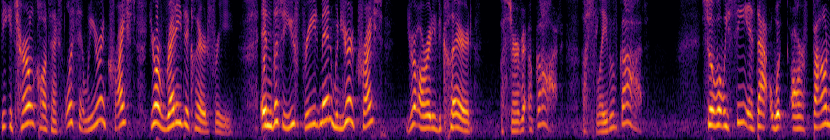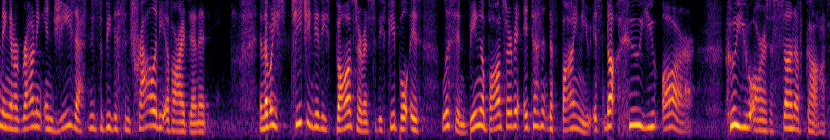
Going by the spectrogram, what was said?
the eternal context. Listen, when you're in Christ, you're already declared free. And listen, you freedmen, when you're in Christ, you're already declared a servant of God, a slave of God. So what we see is that what our founding and our grounding in Jesus needs to be the centrality of our identity. And then what he's teaching to these bondservants, to these people, is listen, being a bondservant, it doesn't define you. It's not who you are, who you are as a son of God.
